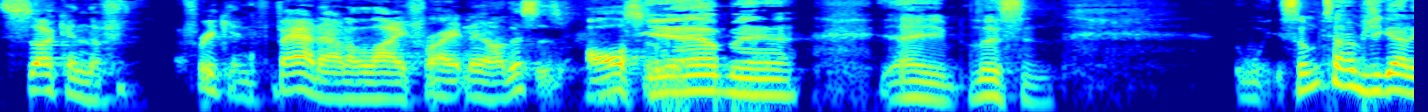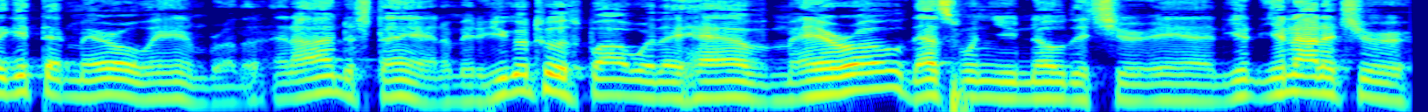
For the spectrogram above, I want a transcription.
sucking the freaking fat out of life right now. This is awesome. Yeah, man. Hey, listen. Sometimes you got to get that marrow in, brother. And I understand. I mean, if you go to a spot where they have marrow, that's when you know that you're in. You're, you're not at your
